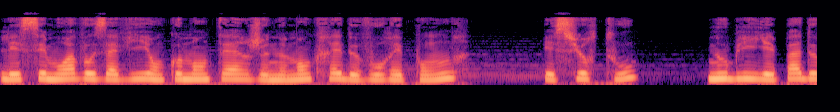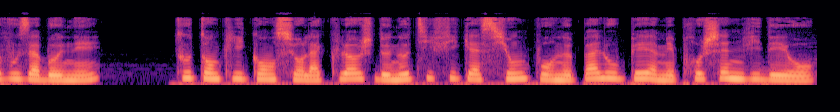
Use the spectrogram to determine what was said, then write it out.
laissez-moi vos avis en commentaire je ne manquerai de vous répondre, et surtout, n'oubliez pas de vous abonner, tout en cliquant sur la cloche de notification pour ne pas louper à mes prochaines vidéos.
